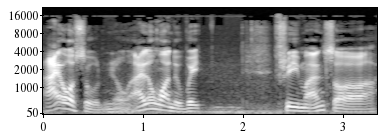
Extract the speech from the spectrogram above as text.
I also, you know, I don't want to wait three months or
